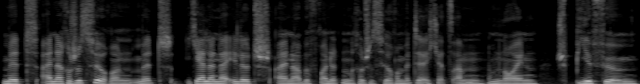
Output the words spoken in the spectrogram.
mit einer Regisseurin, mit Jelena Ilic, einer befreundeten Regisseurin, mit der ich jetzt an einem neuen Spielfilm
